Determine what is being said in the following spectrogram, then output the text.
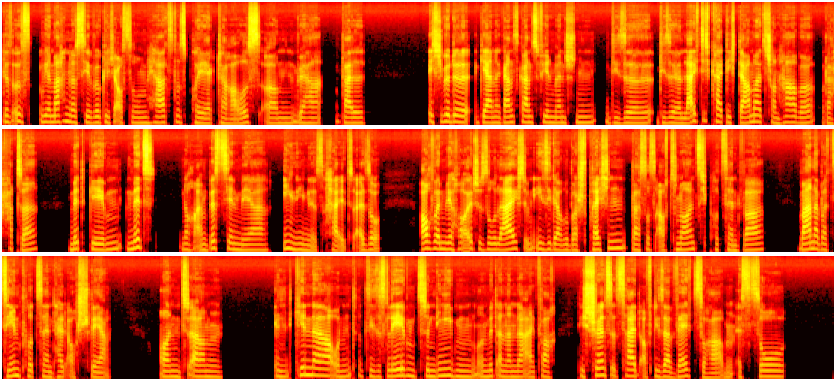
das ist, wir machen das hier wirklich aus so einem Herzensprojekt heraus, ähm, ja, weil ich würde gerne ganz, ganz vielen Menschen diese, diese Leichtigkeit, die ich damals schon habe oder hatte, mitgeben, mit noch ein bisschen mehr Easiness halt. Also auch wenn wir heute so leicht und easy darüber sprechen, was es auch zu 90 Prozent war, waren aber 10 Prozent halt auch schwer. Und ähm, Kinder und dieses Leben zu lieben und miteinander einfach die schönste Zeit auf dieser Welt zu haben, ist so,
